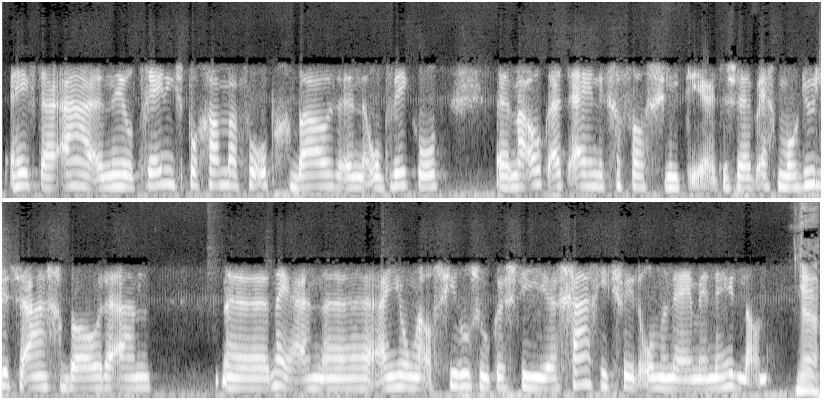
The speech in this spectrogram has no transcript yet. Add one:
heeft daar A, een heel trainingsprogramma voor opgebouwd en ontwikkeld, maar ook uiteindelijk gefaciliteerd. Dus we hebben echt modules aangeboden aan, nou ja, aan, jonge asielzoekers die graag iets willen ondernemen in Nederland. Ja.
